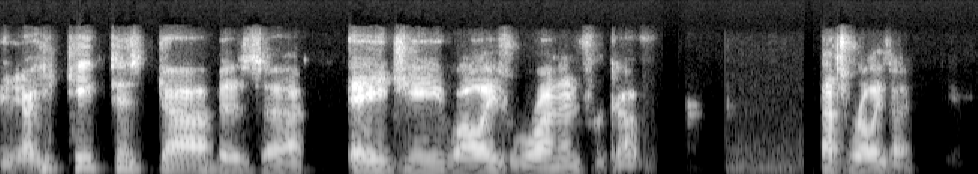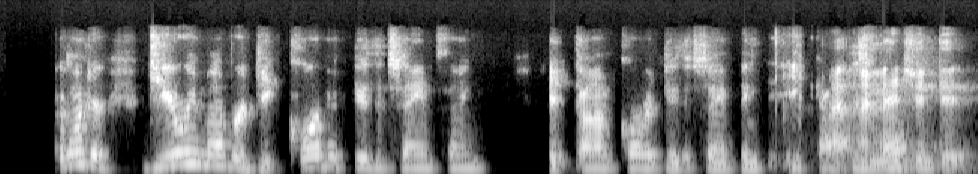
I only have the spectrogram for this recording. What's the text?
you know, he keeps his job as uh, AG while he's running for governor. That's really the. I wonder, do you remember, did Corbett do the same thing? Did Tom Corbett do the same thing? Did he I, I mentioned it,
